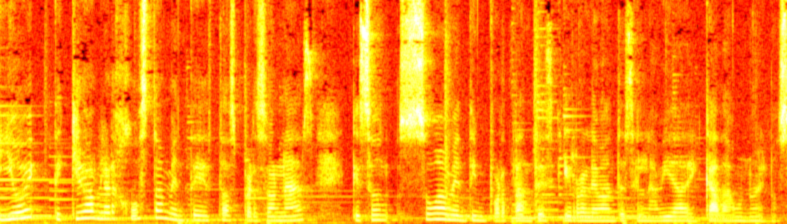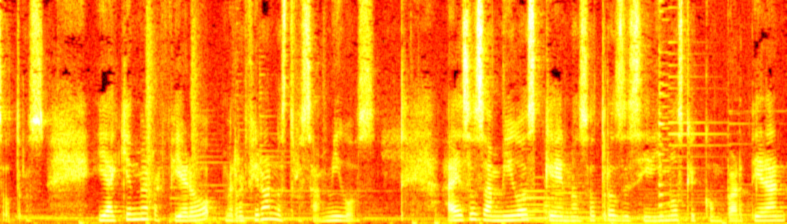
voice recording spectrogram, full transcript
Y hoy te quiero hablar justamente de estas personas que son sumamente importantes y relevantes en la vida de cada uno de nosotros. ¿Y a quién me refiero? Me refiero a nuestros amigos, a esos amigos que nosotros decidimos que compartieran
